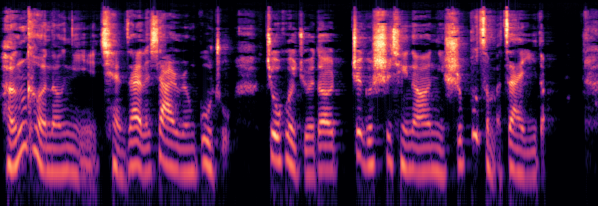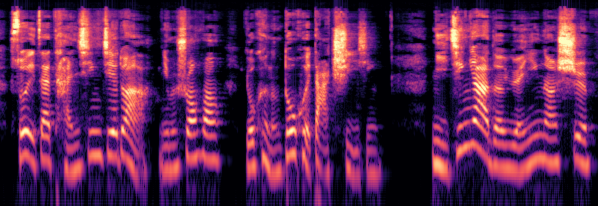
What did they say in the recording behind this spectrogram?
很可能你潜在的下一任雇主就会觉得这个事情呢，你是不怎么在意的，所以在谈薪阶段啊，你们双方有可能都会大吃一惊。你惊讶的原因呢是，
